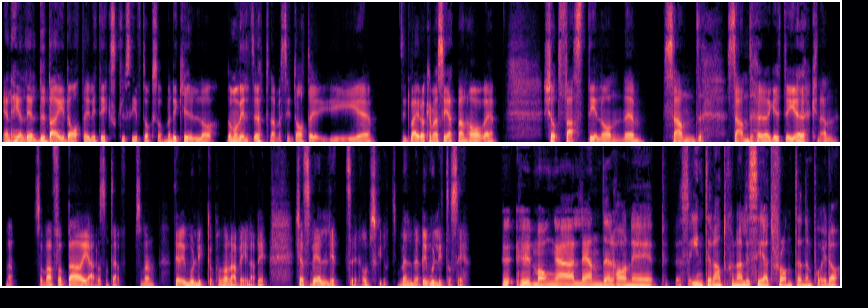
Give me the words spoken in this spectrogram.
en hel del Dubai-data är lite exklusivt också, men det är kul och de var väldigt öppna med sin data i, eh, i Dubai. Då kan man se att man har eh, kört fast i någon eh, sand, sandhög ute i öknen som man fått bärgad och sånt där. Så man, ser olyckor på sådana bilar. Det känns väldigt eh, obskurt, men roligt att se. Hur, hur många länder har ni alltså, internationaliserat frontenden på idag?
